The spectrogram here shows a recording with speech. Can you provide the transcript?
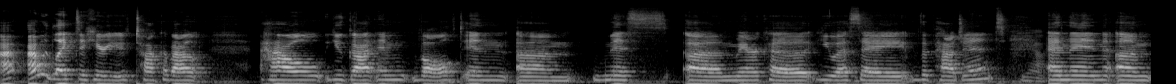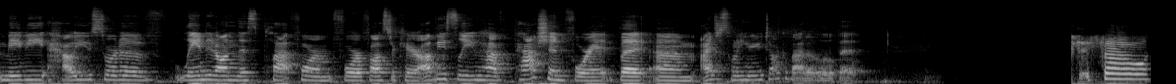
I, I would like to hear you talk about how you got involved in um, Miss America USA, the pageant, Yeah. and then um, maybe how you sort of landed on this platform for foster care. Obviously, you have passion for it, but um, I just want to hear you talk about it a little bit. So,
